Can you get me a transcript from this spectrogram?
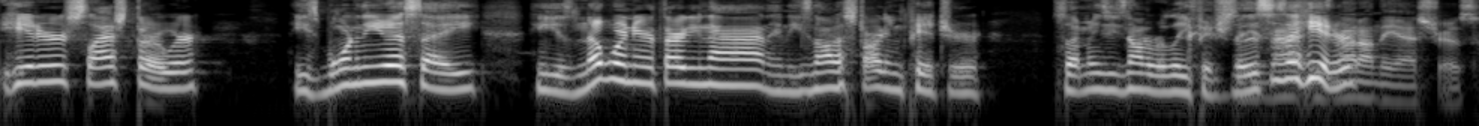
hitter slash thrower. He's born in the USA. He is nowhere near 39, and he's not a starting pitcher. So that means he's not a relief pitcher. So this is a hitter. He's not on the Astros.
